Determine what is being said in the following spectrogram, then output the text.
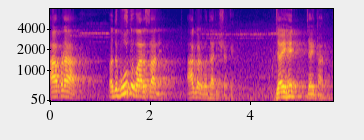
આપણા અદ્ભુત વારસાને આગળ વધારી શકે. જય હિન્દ, જય ભારત.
